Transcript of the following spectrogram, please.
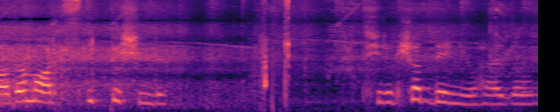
Adam artistlik peşinde. Trickshot deniyor her zaman.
